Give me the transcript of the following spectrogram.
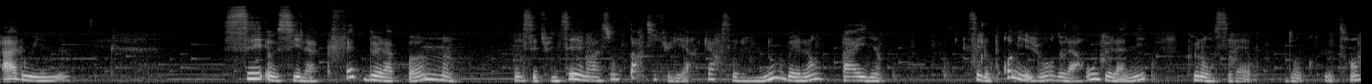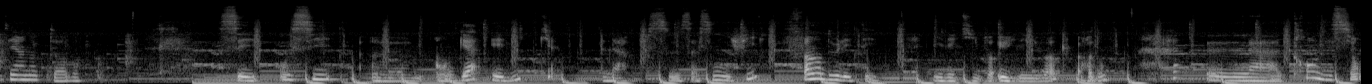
Halloween. C'est aussi la fête de la pomme et c'est une célébration particulière car c'est le nouvel an païen. C'est le premier jour de la roue de l'année que l'on célèbre, donc le 31 octobre. C'est aussi euh, en gaélique, ça signifie fin de l'été. Il, évoque la transition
